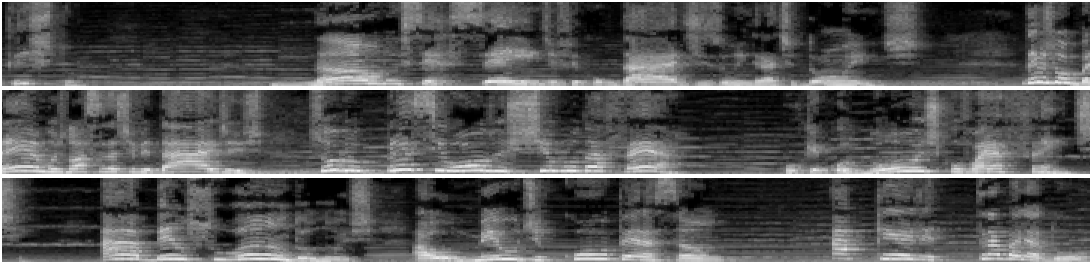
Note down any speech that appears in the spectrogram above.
Cristo. Não nos cerceiem dificuldades ou ingratidões. Desdobremos nossas atividades sob o precioso estímulo da fé, porque conosco vai à frente, abençoando-nos a humilde cooperação aquele trabalhador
